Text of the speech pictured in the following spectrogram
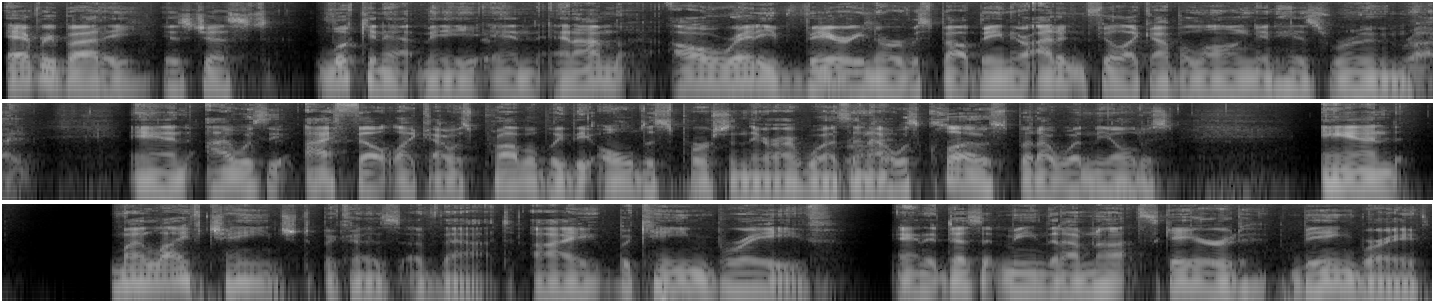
everybody is just looking at me and, and I'm already very nervous about being there. I didn't feel like I belonged in his room. Right. And I was the I felt like I was probably the oldest person there I was. Right. And I was close, but I wasn't the oldest. And my life changed because of that. I became brave. And it doesn't mean that I'm not scared being brave,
